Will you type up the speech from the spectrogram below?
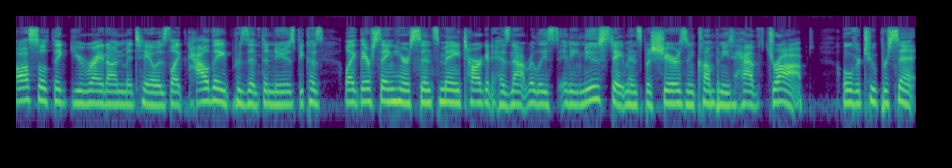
also think you're right on, Matteo, is like how they present the news because, like they're saying here, since May, Target has not released any news statements, but shares in companies have dropped over 2%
